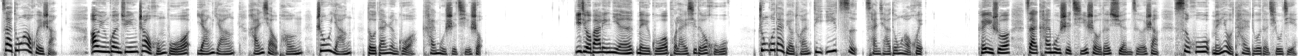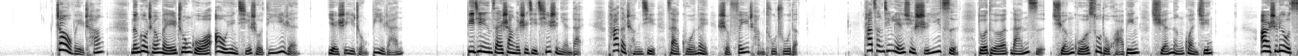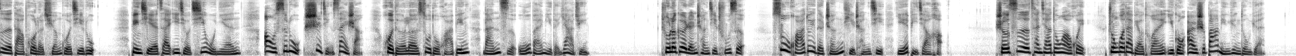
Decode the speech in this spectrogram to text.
在冬奥会上，奥运冠军赵宏博、杨洋、韩晓鹏、周洋都担任过开幕式旗手。一九八零年，美国普莱西德湖，中国代表团第一次参加冬奥会。可以说，在开幕式旗手的选择上，似乎没有太多的纠结。赵伟昌能够成为中国奥运旗手第一人，也是一种必然。毕竟，在上个世纪七十年代，他的成绩在国内是非常突出的。他曾经连续十一次夺得男子全国速度滑冰全能冠军，二十六次打破了全国纪录。并且在一九七五年奥斯陆世锦赛上获得了速度滑冰男子五百米的亚军。除了个人成绩出色，速滑队的整体成绩也比较好。首次参加冬奥会，中国代表团一共二十八名运动员，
